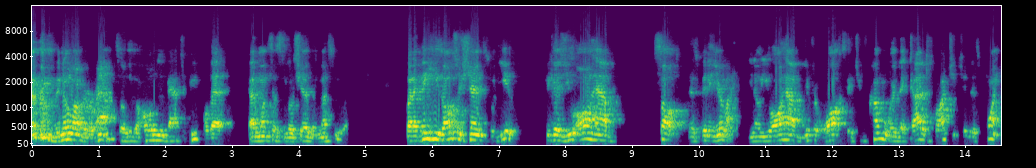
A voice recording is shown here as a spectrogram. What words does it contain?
They're no longer around. So there's a whole new batch of people that God wants us to go share this message with. But I think He's also sharing this with you because you all have salt that's been in your life. You know, you all have different walks that you've come where that God has brought you to this point.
